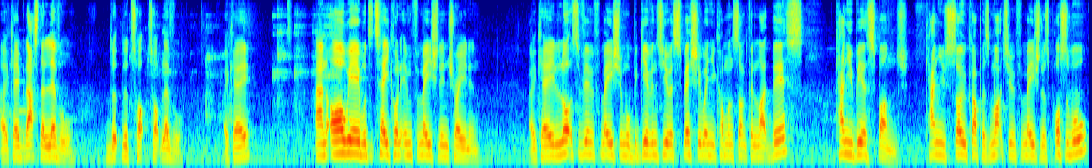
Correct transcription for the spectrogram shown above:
Okay, but that's the level, the, the top, top level. Okay? And are we able to take on information in training? Okay, lots of information will be given to you, especially when you come on something like this. Can you be a sponge? Can you soak up as much information as possible?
